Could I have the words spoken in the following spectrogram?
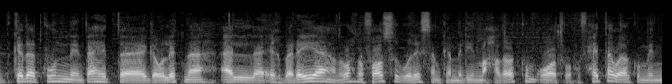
بكده تكون انتهت جولتنا الإخبارية. هنروح نفاصل ولسه مكملين مع حضراتكم. اوعوا تروحوا في حتة ولكم من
